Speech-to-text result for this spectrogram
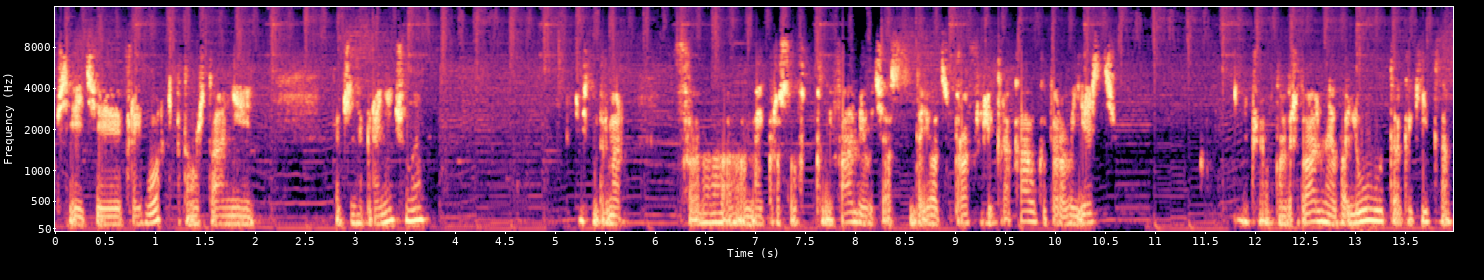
все эти фреймворки, потому что они очень ограничены. То есть, например, в э, Microsoft PlayFab у тебя создается профиль игрока, у которого есть, например, там виртуальная валюта, какие-то...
